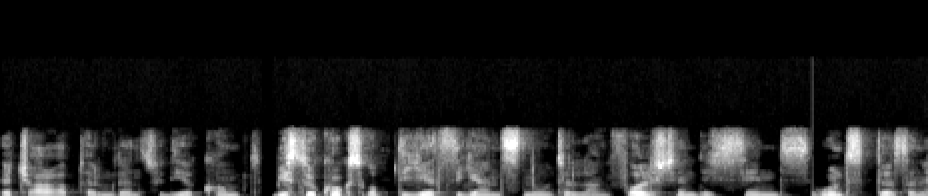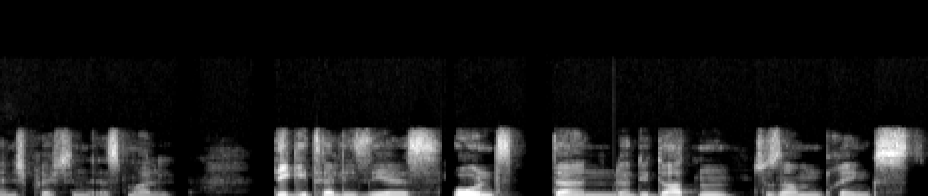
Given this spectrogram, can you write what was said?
HR-Abteilung dann zu dir kommt, bis du guckst, ob die jetzt die ganzen Unterlagen vollständig sind und das dann entsprechend erstmal digitalisierst und dann, dann die Daten zusammenbringst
